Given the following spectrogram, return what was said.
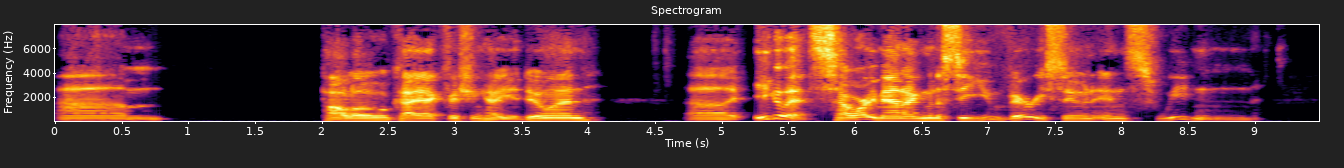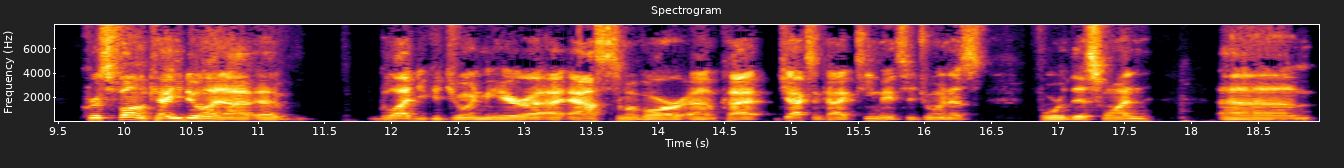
Um, Paulo Kayak Fishing, how you doing? Uh, Egowitz, how are you, man? I'm going to see you very soon in Sweden. Chris Funk, how you doing? I, uh, glad you could join me here. I asked some of our um, kayak, Jackson Kayak teammates to join us for this one. Um,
